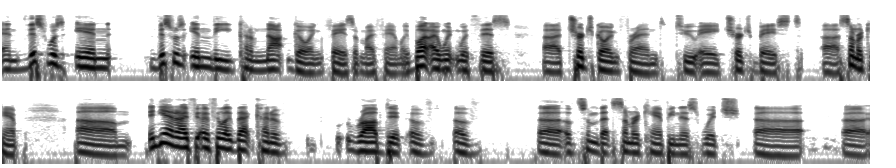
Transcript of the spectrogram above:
and this was in this was in the kind of not going phase of my family. But I went with this uh, church going friend to a church based uh, summer camp. Um, and yeah, I I feel like that kind of robbed it of of uh, of some of that summer campiness, which uh, uh,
